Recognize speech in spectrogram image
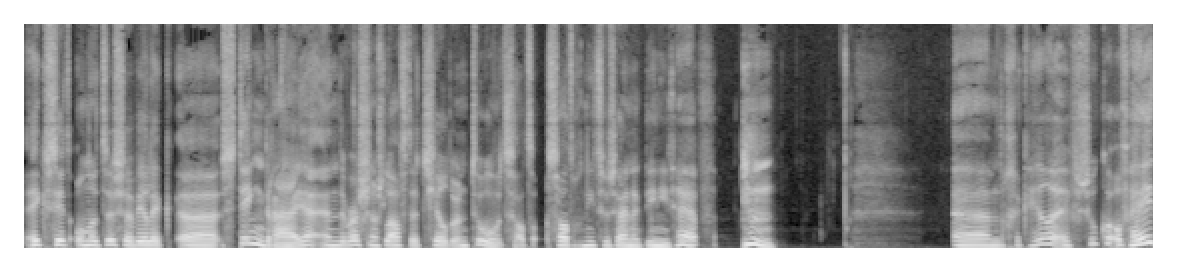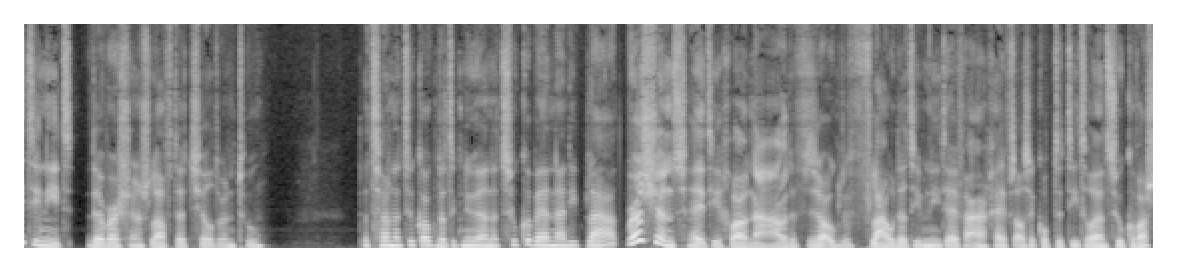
Ik zit ondertussen, wil ik uh, Sting draaien. En The Russians Love the Children Too. Het zal, zal toch niet zo zijn dat ik die niet heb? um, dan ga ik heel even zoeken. Of heet die niet The Russians Love the Children Too? Dat zou natuurlijk ook dat ik nu aan het zoeken ben naar die plaat. Russians heet hij gewoon. Nou, dat is ook flauw dat hij hem niet even aangeeft... als ik op de titel aan het zoeken was.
